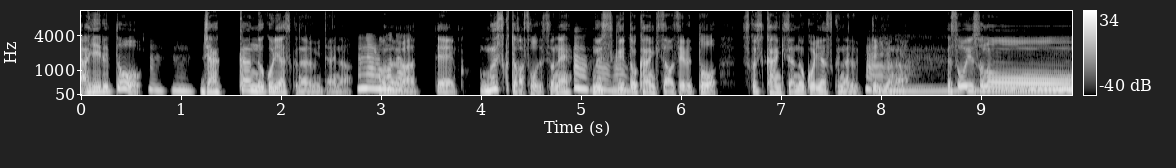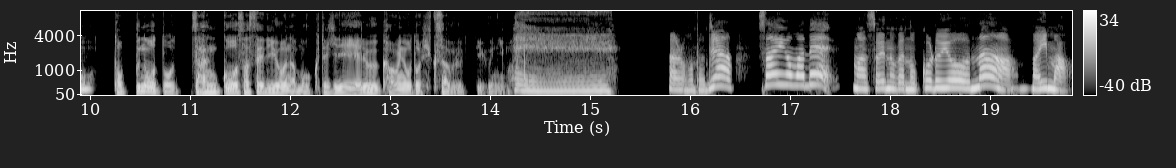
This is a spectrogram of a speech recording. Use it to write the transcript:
あげると若干残りやすくなるみたいなものがあってムスクとかそうですよね、うんうんうん。ムスクと柑橘合わせると少し柑橘が残りやすくなるっていうような、そういうそのトップノートを残光させるような目的で入れる香りの音をフィクサブルっていうふうに言います。なるほど。じゃあ最後までまあそういうのが残るようなまあ今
